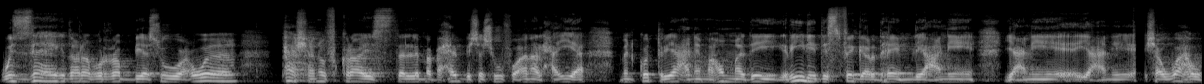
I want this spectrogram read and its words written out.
وإزاي ضربوا الرب يسوع و Passion of Christ اللي ما بحبش أشوفه أنا الحقيقة من كتر يعني ما هم they really disfigured him يعني يعني يعني شوهوا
